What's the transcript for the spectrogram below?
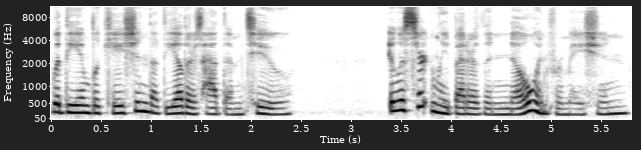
with the implication that the others had them too. It was certainly better than no information.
